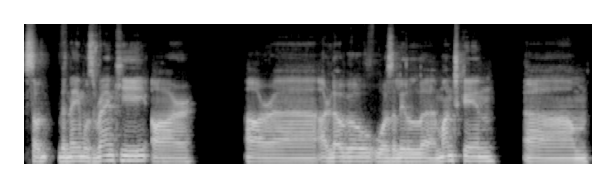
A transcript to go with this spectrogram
so the name was Ranky. Our our uh, our logo was a little uh, munchkin. Um,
